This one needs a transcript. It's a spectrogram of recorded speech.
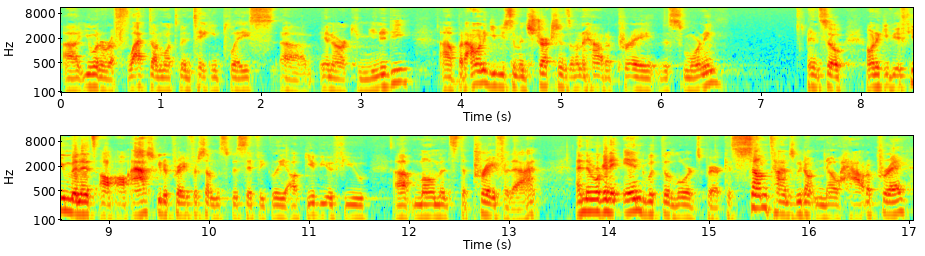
Uh, you want to reflect on what's been taking place uh, in our community. Uh, but I want to give you some instructions on how to pray this morning. And so I want to give you a few minutes. I'll, I'll, ask you to pray for something specifically. I'll give you a few uh, moments to pray for that. And then we're going to end with the Lord's Prayer because sometimes we don't know how to pray.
